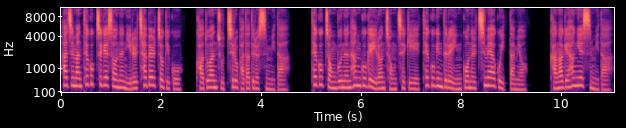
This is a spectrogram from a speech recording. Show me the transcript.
하지만 태국 측에서는 이를 차별적이고 과도한 조치로 받아들였습니다. 태국 정부는 한국의 이런 정책이 태국인들의 인권을 침해하고 있다며 강하게 항의했습니다.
